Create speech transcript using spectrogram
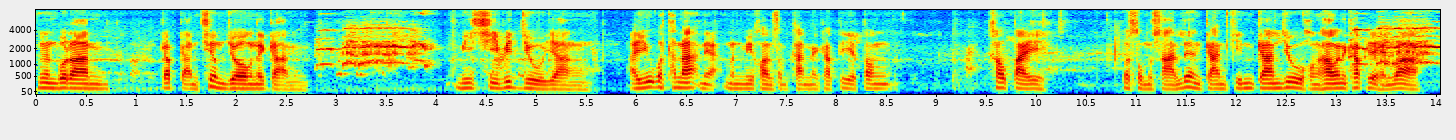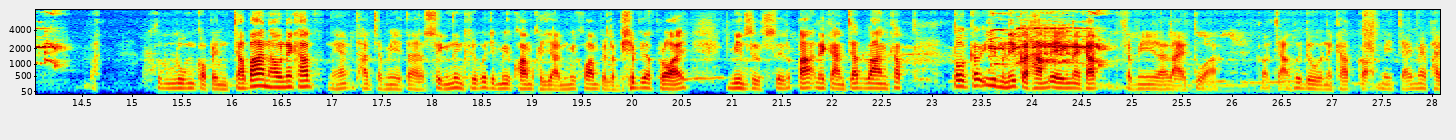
เงินโบราณกับการเชื่อมโยงในการ มีชีวิตอยู่อย่างอายุวัฒนะเนี่ยมันมีความสำคัญนะครับ ที่จะต้องเข้าไปผสมสานเรื่องการกินการอยู่ของเขานะครับจะเห็นว่าคุณลุงก็เป็นชาวบ้านเฮานะครับนะฮะถ้านจะมีแต่สิ่งหนึ่งคือว่าจะมีความขยันมีความเป็นระเบียบเรียบร้อย มีศิลปะในการจัดวางครับโต๊ะเก้าอี้มันนี้ก็ทำเองนะครับ จะมีหลาย ๆ ตัวก็จะให้ดูนะครับ ก็มีใจไม่ไผ่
